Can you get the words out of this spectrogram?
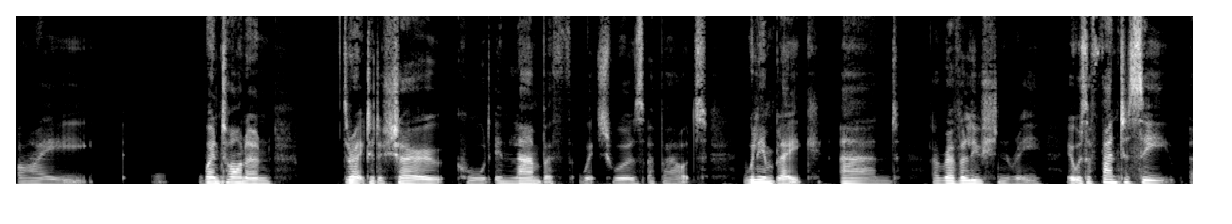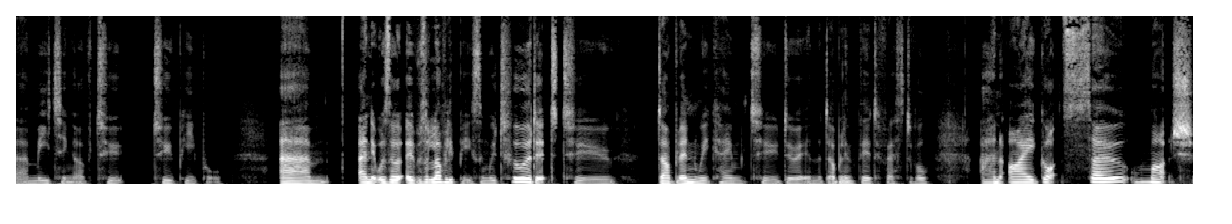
I went on and directed a show called In Lambeth, which was about William Blake and a revolutionary. It was a fantasy uh, meeting of two two people, Um, and it was a it was a lovely piece, and we toured it to Dublin. We came to do it in the Dublin Theatre Festival, and I got so much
